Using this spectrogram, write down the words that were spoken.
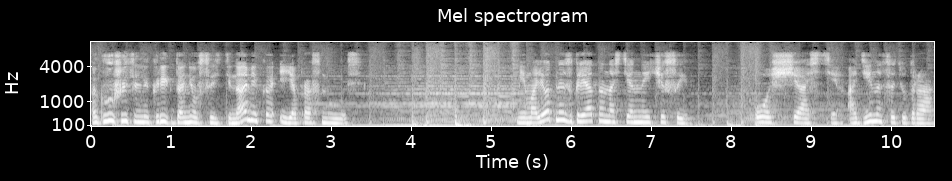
Оглушительный крик донесся из динамика, и я проснулась. Мимолетный взгляд на настенные часы. О, счастье! Одиннадцать утра.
